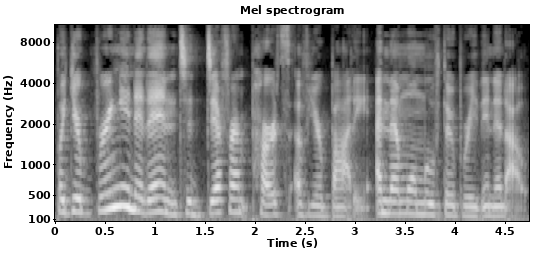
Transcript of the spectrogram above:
but you're bringing it in to different parts of your body. And then we'll move through breathing it out.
